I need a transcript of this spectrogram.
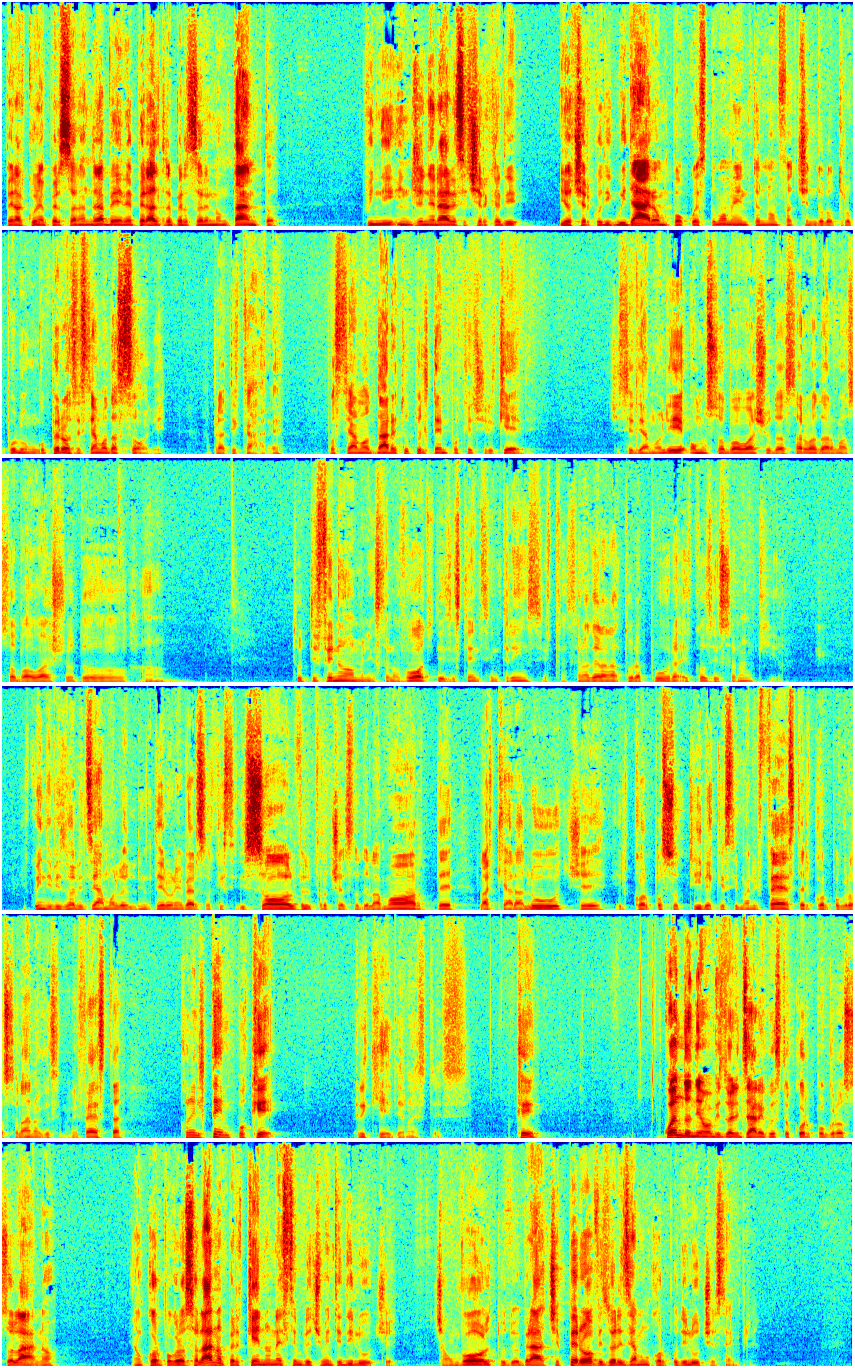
Per alcune persone andrà bene, per altre persone non tanto. Quindi in generale si cerca di, io cerco di guidare un po' questo momento non facendolo troppo lungo, però se siamo da soli, praticare, possiamo dare tutto il tempo che ci richiede. Ci sediamo lì, Om Sobhava Shuddha Sarvadharma Sobhava Shuddham. Tutti i fenomeni sono vuoti di esistenza intrinseca, sono della natura pura e così sono anch'io. E quindi visualizziamo l'intero universo che si dissolve, il processo della morte, la chiara luce, il corpo sottile che si manifesta, il corpo grossolano che si manifesta, con il tempo che richiede a noi stessi. Ok? Quando andiamo a visualizzare questo corpo grossolano, è un corpo grossolano perché non è semplicemente di luce, c'è un volto, due braccia, però visualizziamo un corpo di luce sempre.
